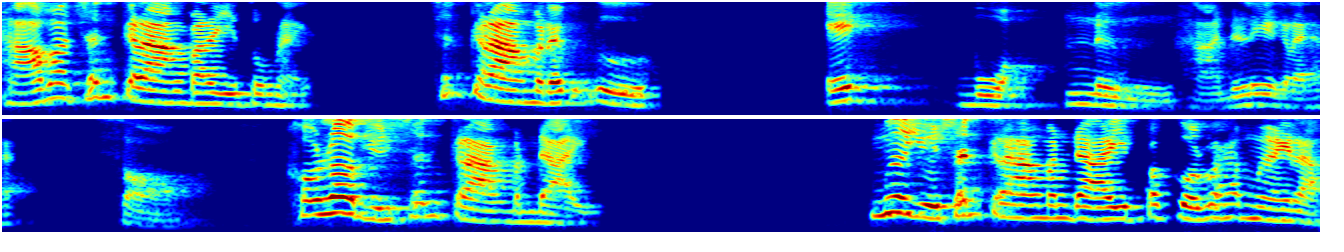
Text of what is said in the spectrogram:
ถามว่าชั้นกลางบันไดอยู่ตรงไหน ชั้นกลางบันไดก็คือ x บวกหนึ่งหารด้วยเลขอะไรฮะสองเขาเริ่มอยู่ชั้นกลางบันได เมื่ออยู่ชั้นกลางบันไดปรากฏว่าทำไงล่ะ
